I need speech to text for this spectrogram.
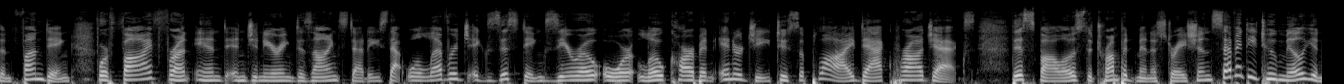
in funding for five front end engineering design studies that will leverage existing zero or low carbon energy to supply DAC projects. This follows the Trump administration's $72 million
